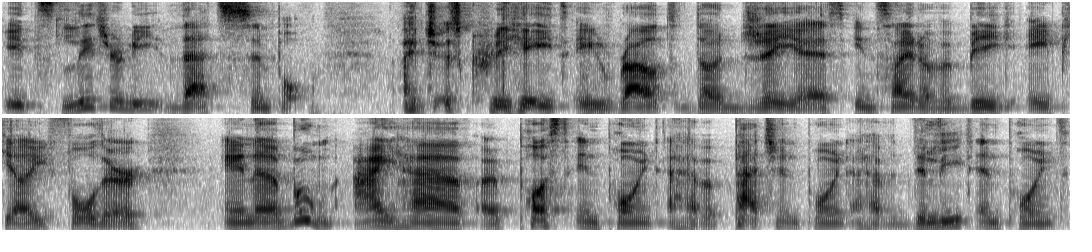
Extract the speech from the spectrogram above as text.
It's literally that simple. I just create a route.js inside of a big API folder and uh, boom, I have a post endpoint, I have a patch endpoint, I have a delete endpoint,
